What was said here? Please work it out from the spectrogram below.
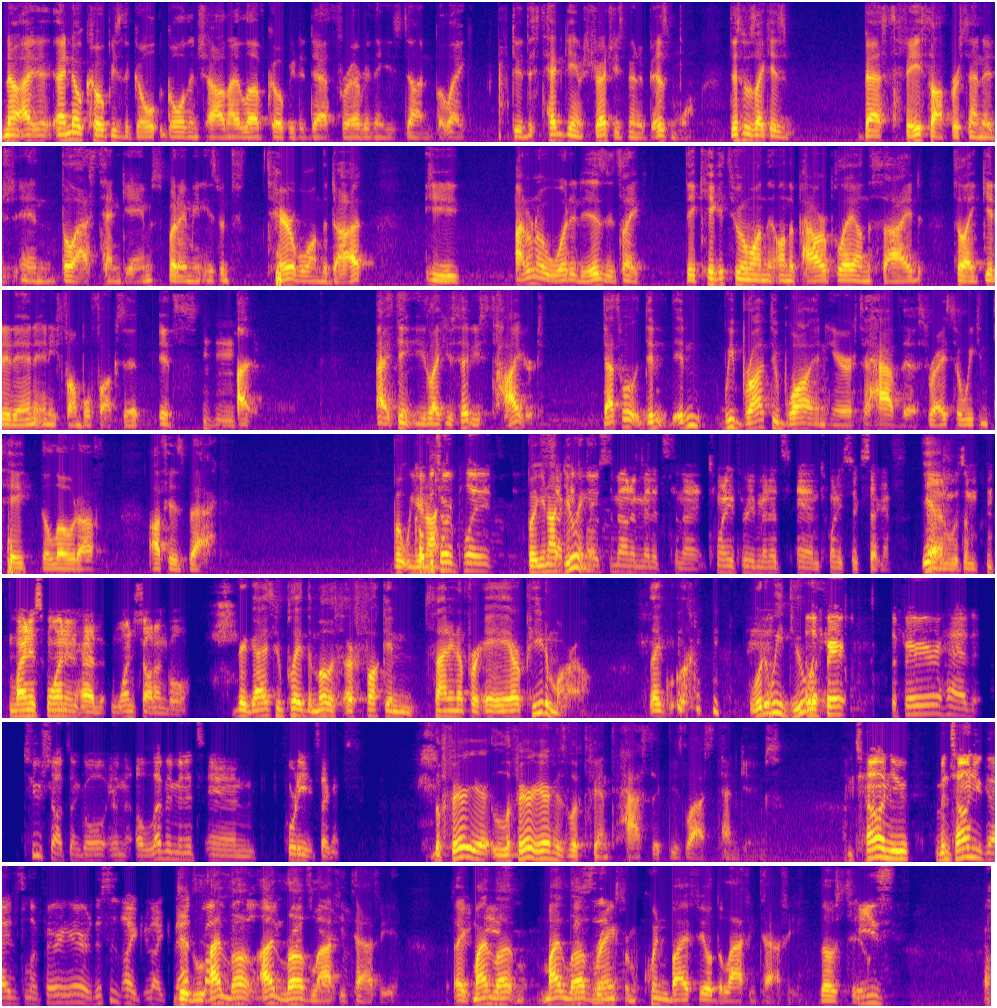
No, I I know Kopi's the gold, golden child, and I love Kopi to death for everything he's done. But like, dude, this ten game stretch he's been abysmal. This was like his best face-off percentage in the last ten games. But I mean, he's been terrible on the dot. He, I don't know what it is. It's like they kick it to him on the on the power play on the side to like get it in, and he fumble fucks it. It's mm-hmm. I. I think, like you said, he's tired that's what didn't didn't we brought Dubois in here to have this right, so we can take the load off off his back. But you're Kopitar not. played. But you're not doing the most it. amount of minutes tonight. Twenty three minutes and twenty six seconds. Yeah, and was a minus one and had one shot on goal. The guys who played the most are fucking signing up for AARP tomorrow. Like, what do we do? Lafer- Laferriere had two shots on goal in eleven minutes and forty eight seconds. Laferriere, Laferriere has looked fantastic these last ten games. I'm telling you, I've been telling you guys, Laferriere. This is like like. Dude, I love I love Laffy Taffy. Like my love my love ranks from Quinton Byfield to Laffy Taffy. Those two. He's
